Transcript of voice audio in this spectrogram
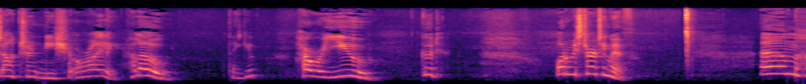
Dr. Nisha O'Reilly, hello. Thank you. How are you? Good. What are we starting with? Um,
